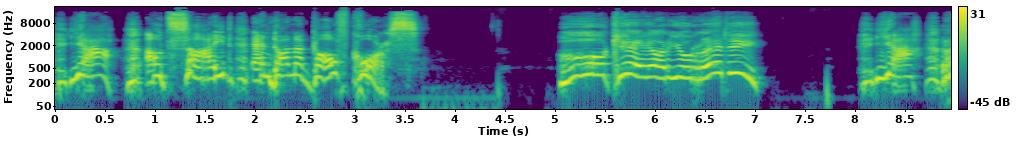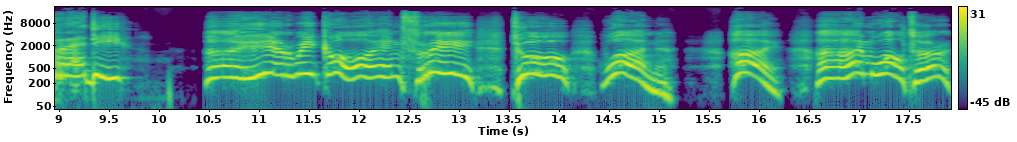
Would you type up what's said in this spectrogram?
Yeah, outside and on a golf course. Okay, are you ready? Yeah, ready. Uh, here we go in three, two, one. Hi, I'm Walter,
